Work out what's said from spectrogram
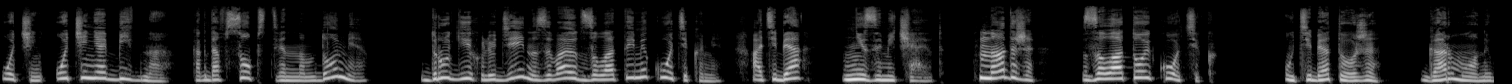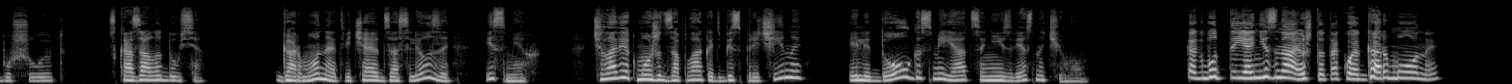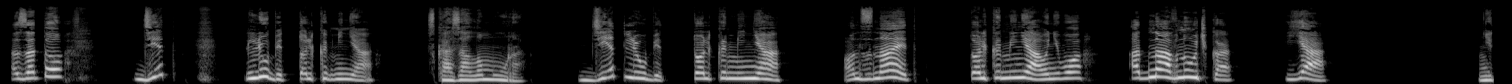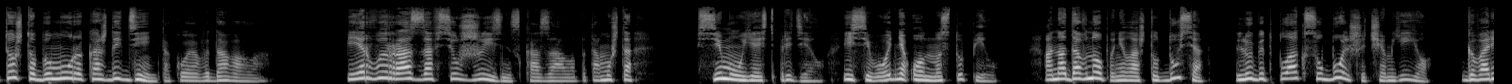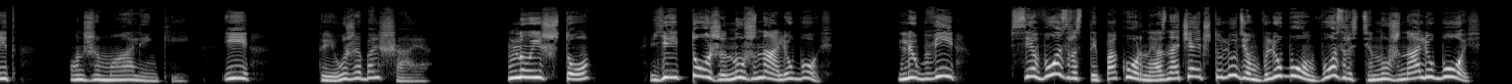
очень-очень обидно, когда в собственном доме других людей называют золотыми котиками, а тебя не замечают. Надо же, золотой котик. У тебя тоже гормоны бушуют, сказала Дуся. Гормоны отвечают за слезы и смех. Человек может заплакать без причины или долго смеяться неизвестно чему. Как будто я не знаю, что такое гормоны. А зато дед любит только меня, — сказала Мура. «Дед любит только меня. Он знает только меня. У него одна внучка. Я». Не то чтобы Мура каждый день такое выдавала. Первый раз за всю жизнь сказала, потому что всему есть предел, и сегодня он наступил. Она давно поняла, что Дуся любит Плаксу больше, чем ее. Говорит, он же маленький, и ты уже большая. Ну и что? Ей тоже нужна любовь. Любви все возрасты покорны означает, что людям в любом возрасте нужна любовь.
